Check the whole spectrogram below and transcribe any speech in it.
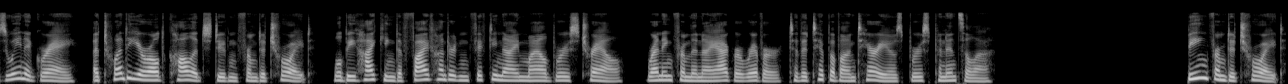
Zwina Gray, a 20 year old college student from Detroit, will be hiking the 559 mile Bruce Trail, running from the Niagara River to the tip of Ontario's Bruce Peninsula. Being from Detroit,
